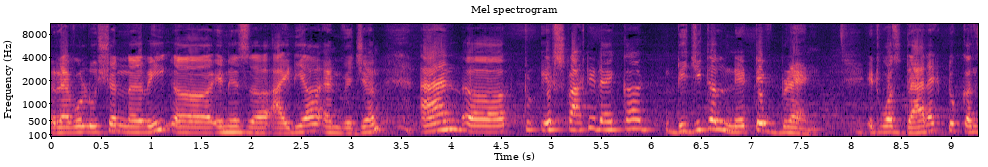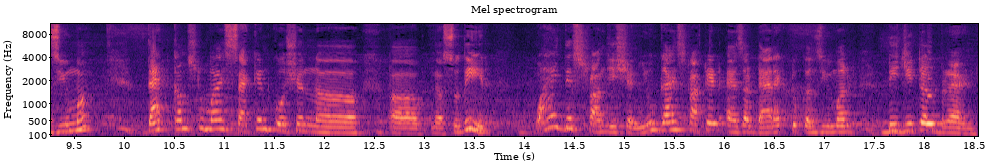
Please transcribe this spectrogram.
revolutionary uh, in his uh, idea and vision, and uh, to, it started like a digital native brand. It was direct to consumer. That comes to my second question, uh, uh, Sudhir why this transition you guys started as a direct to consumer digital brand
